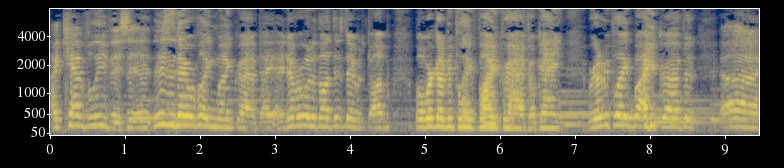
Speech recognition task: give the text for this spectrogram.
I can't believe this. Uh, This is the day we're playing Minecraft. I, I never would have thought this day would come, but we're gonna be playing Minecraft, okay? We're gonna be playing Minecraft and, uh,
